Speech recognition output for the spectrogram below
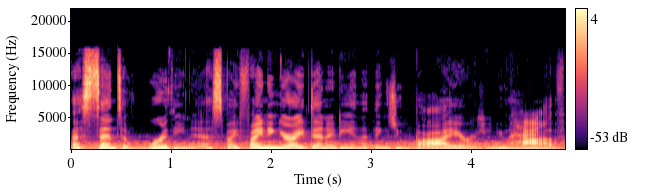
a sense of worthiness, by finding your identity in the things you buy or you have.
